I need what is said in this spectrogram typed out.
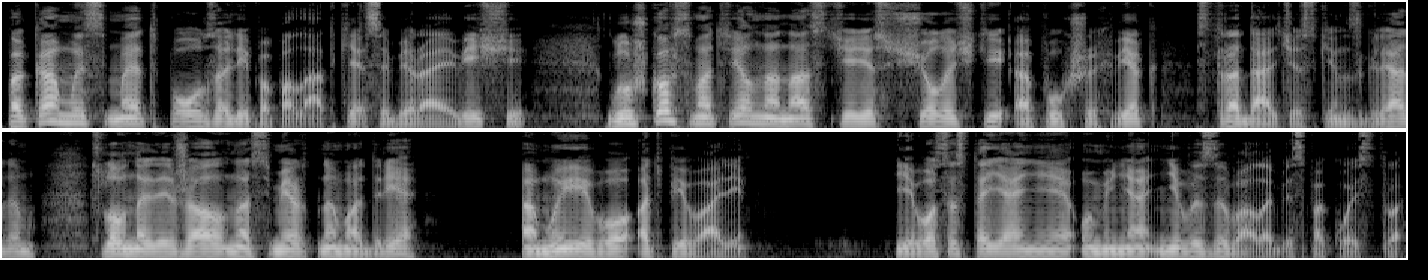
Пока мы с Мэтт ползали по палатке, собирая вещи, Глушков смотрел на нас через щелочки опухших век страдальческим взглядом, словно лежал на смертном одре, а мы его отпевали. Его состояние у меня не вызывало беспокойства.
